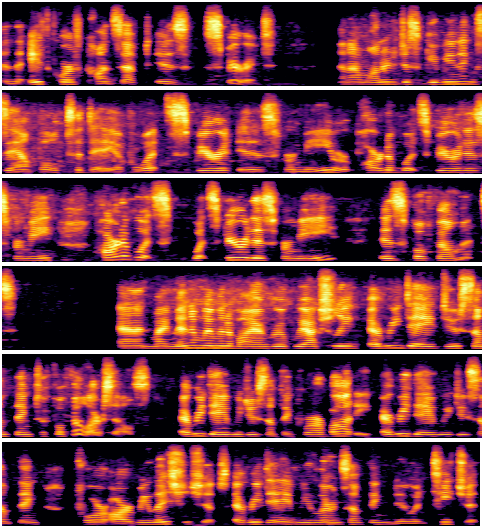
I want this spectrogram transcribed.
And the eighth course concept is spirit. And I wanted to just give you an example today of what spirit is for me, or part of what spirit is for me. Part of what, what spirit is for me is fulfillment. And my men and women of Iron Group, we actually every day do something to fulfill ourselves. Every day we do something for our body. Every day we do something for our relationships. Every day we learn something new and teach it,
